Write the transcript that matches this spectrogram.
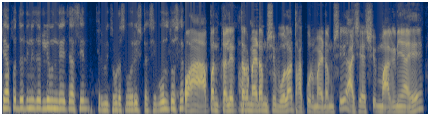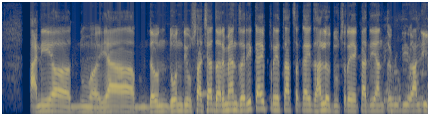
त्या पद्धतीने जर लिहून द्यायचं असेल तर मी थोडस वरिष्ठाशी बोलतो सर. हा आपण कलेक्टर हा. मॅडमशी बोला ठाकूर मॅडमशी अशी अशी मागणी आहे. आणि अं, या दोन दोन दिवसाच्या दरम्यान जरी काही प्रेताचं काही झालं दुसरं एखादी अंतविधी आली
